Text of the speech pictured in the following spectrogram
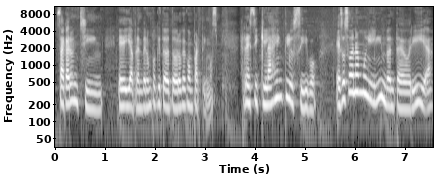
sacar un chin eh, y aprender un poquito de todo lo que compartimos. Reciclaje inclusivo. Eso suena muy lindo en teoría,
